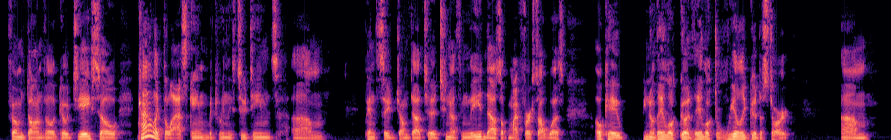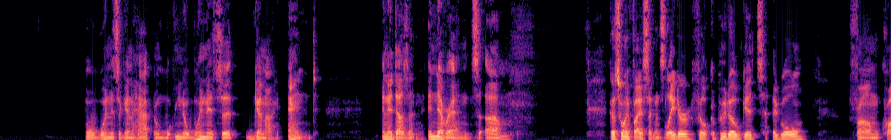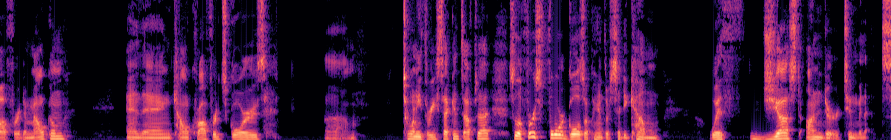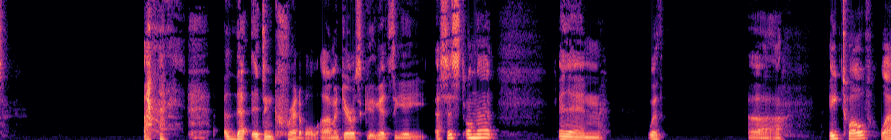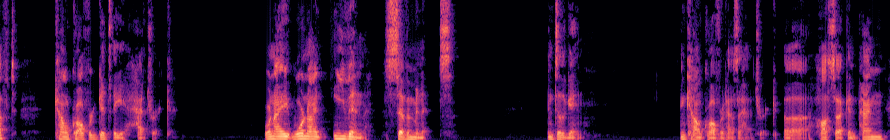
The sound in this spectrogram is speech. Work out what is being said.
from Donville Gauthier. So kind of like the last game between these two teams. Um, Panther City jumped out to a two nothing lead. That was my first thought was, okay, you know they look good. They looked really good to start. Um, but when is it going to happen? You know, when is it going to end? And it doesn't. It never ends. Um, goes 25 seconds later, Phil Caputo gets a goal from Crawford and Malcolm. And then Cal Crawford scores um, 23 seconds after that. So the first four goals of Panther City come with just under two minutes. that it's incredible. Uh, Medeiros gets the assist on that, and then with uh eight twelve left, Cal Crawford gets a hat trick. We're not we're not even seven minutes into the game, and Cal Crawford has a hat trick. Uh, Hossack and Penn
